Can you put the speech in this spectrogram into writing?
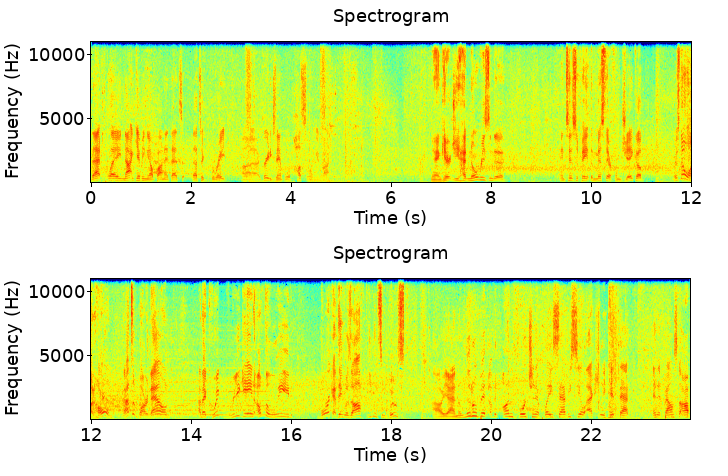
That play, not giving up on it, that's that's a great uh, great example of hustling in Rocket League. Yeah, and Garrett G had no reason to anticipate the miss there from Jacob. There's no one home. That's a bar down. And a quick regain of the lead. Bork, I think, was off eating some boost. Oh yeah, and a little bit of an unfortunate play. Savvy Seal actually hit that, and it bounced off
